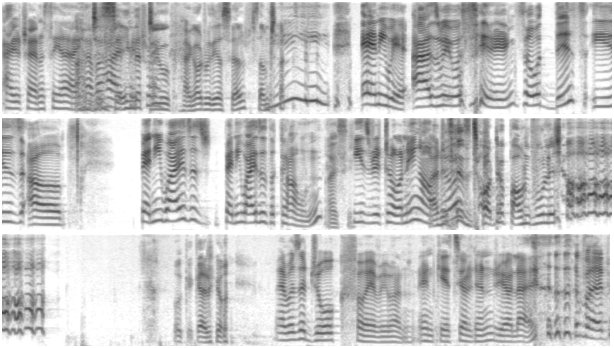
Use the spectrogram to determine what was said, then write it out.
Are you trying to say I am have a just high saying that pitch you hang out with yourself sometimes. anyway, as we were saying, so this is uh, Pennywise is Pennywise is the clown. I see. He's returning and after. is his daughter pound foolish? okay, carry on. There was a joke for everyone, in case you didn't realize. but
